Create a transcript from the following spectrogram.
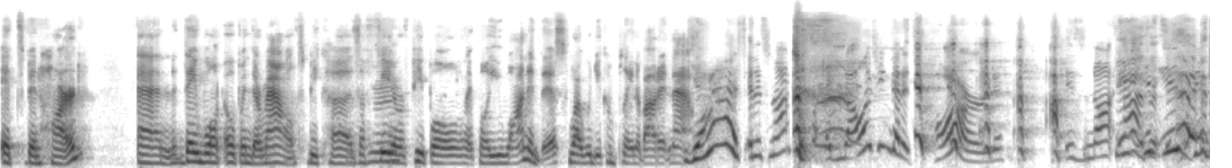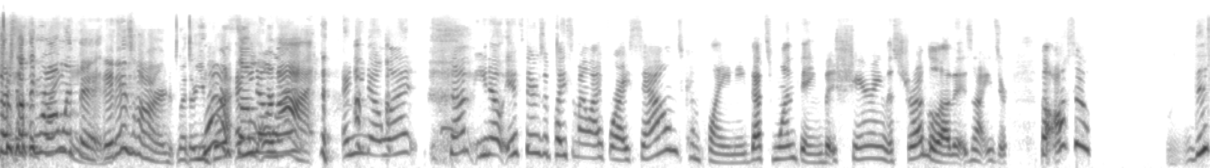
it's been hard and they won't open their mouths because Mhm. of fear of people like, well, you wanted this. Why would you complain about it now? Yes, and it's not acknowledging that it's hard is not. it- Yes, it it- is. There's nothing than wrong with it. It is hard, whether you Yeah, birth and you know or what? not. And you know what? Some, you know, if there's a place in my life where I sound complaining, that's one thing. But sharing the struggle of it is not easier. But also, this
